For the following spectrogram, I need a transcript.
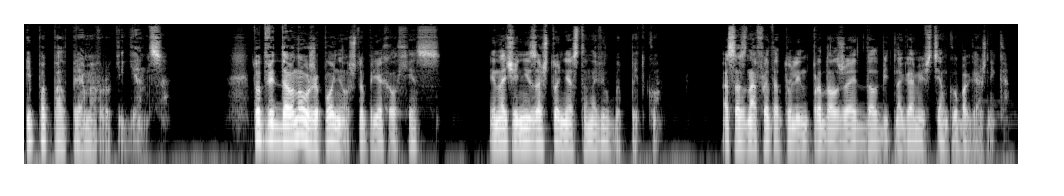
И попал прямо в руки Генца. Тот ведь давно уже понял, что приехал Хесс, иначе ни за что не остановил бы пытку. Осознав это, Тулин продолжает долбить ногами в стенку багажника. —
